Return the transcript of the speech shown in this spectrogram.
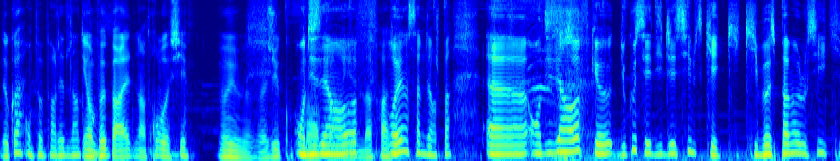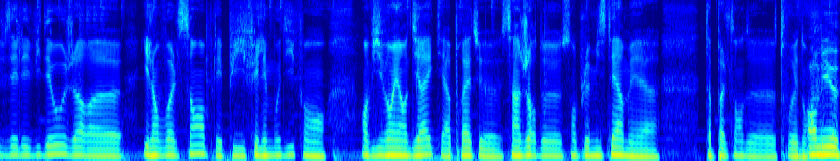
De quoi? On peut parler de l'intro. Et on peut parler de l'intro aussi. Oui, bah, vas-y, On disait en off, de ma phrase. ouais, ça me dérange pas. Euh, on disait en off que du coup c'est DJ Sims qui, qui, qui bosse pas mal aussi, qui faisait les vidéos genre euh, il envoie le sample et puis il fait les modifs en, en vivant et en direct et après c'est un genre de sample mystère mais euh, t'as pas le temps de trouver non En plus. mieux.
